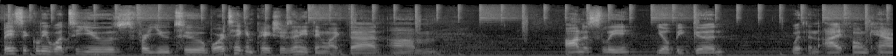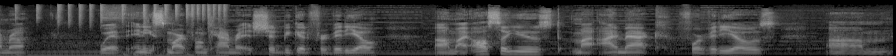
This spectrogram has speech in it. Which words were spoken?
basically what to use for YouTube or taking pictures, anything like that. Um, honestly, you'll be good with an iPhone camera, with any smartphone camera. It should be good for video. Um, I also used my iMac for videos. Um,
